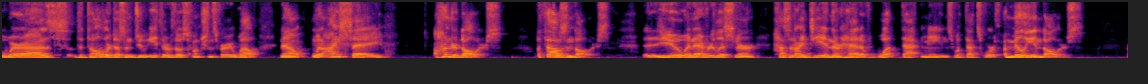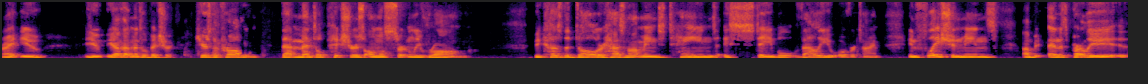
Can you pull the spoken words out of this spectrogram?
whereas the dollar doesn't do either of those functions very well. Now, when I say $100, $1,000, you and every listener has an idea in their head of what that means, what that's worth. A million dollars, right? You you you have that mental picture. Here's the problem. That mental picture is almost certainly wrong because the dollar has not maintained a stable value over time. Inflation means, uh, and it's partly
